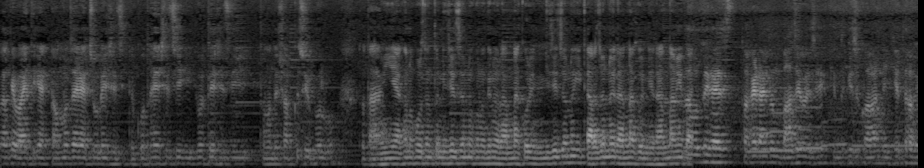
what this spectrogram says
কালকে বাড়ি থেকে একটা অন্য জায়গায় চলে এসেছি। তো কোথায় এসেছি কি করতে এসেছি তোমাদের সব কিছুই বলব। তো তা আমি এখনও পর্যন্ত নিজের জন্য কোনোদিনও রান্না করিনি। নিজের জন্য কি কারোর জন্যই রান্না করিনি? রান্না আমি বলতে গাইজ তরকারিটা একদম বাজে হয়েছে কিন্তু কিছু করার নেই খেতে হবে।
